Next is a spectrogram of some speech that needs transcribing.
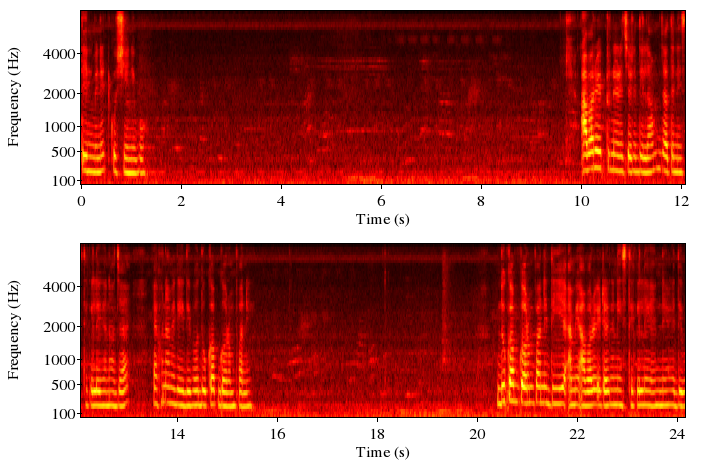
তিন মিনিট কষিয়ে নিব। আবারও একটু নেড়ে চেড়ে দিলাম যাতে নিচ থেকে লেগে না যায়। এখন আমি দিয়ে দিব দু কাপ গরম পানি। দু কাপ গরম পানি দিয়ে আমি আবারও এটাকে নিচ থেকে নেড়ে দিব।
